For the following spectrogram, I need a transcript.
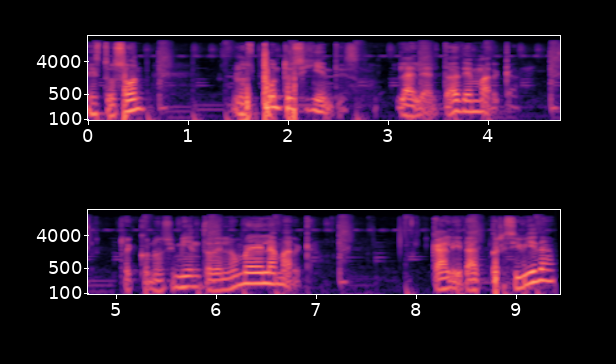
Estos son los puntos siguientes. La lealtad de marca, reconocimiento del nombre de la marca, calidad percibida,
